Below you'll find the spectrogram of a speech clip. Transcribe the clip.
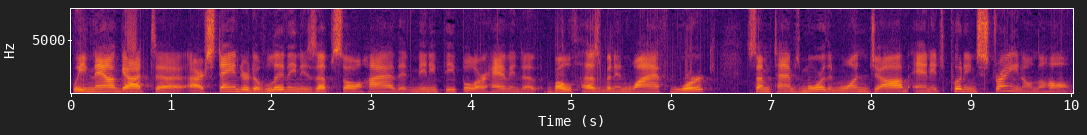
We've now got uh, our standard of living is up so high that many people are having to both husband and wife work, sometimes more than one job, and it's putting strain on the home.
